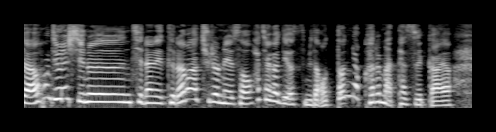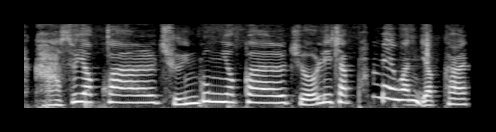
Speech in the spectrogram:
자, 홍지훈 씨는 지난해 드라마 출연해서 화제가 되었습니다. 어떤 역할을 맡았을까요? 가수 역할, 주인공 역할, 주얼리샵 판매원 역할,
